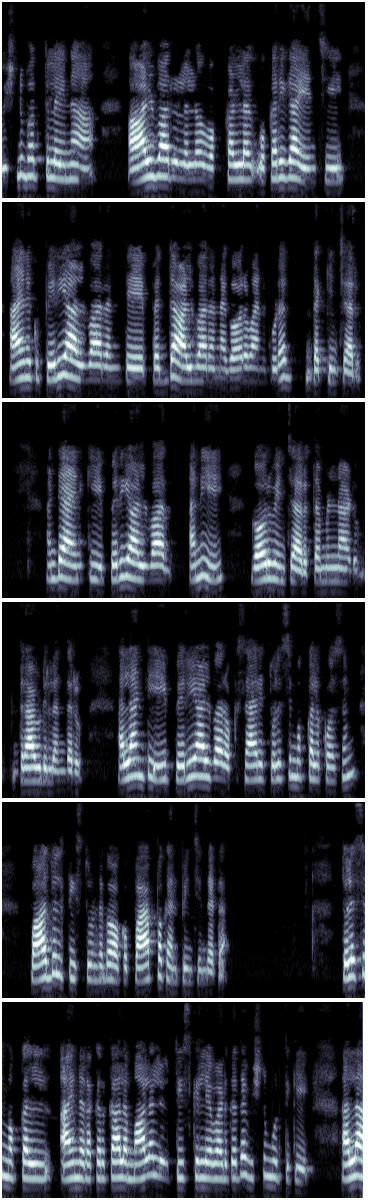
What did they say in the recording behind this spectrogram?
విష్ణు భక్తులైన ఆళ్వారులలో ఒక్కళ్ళ ఒకరిగా ఎంచి ఆయనకు పెరియ ఆళ్వార్ అంటే పెద్ద ఆళ్వార్ అన్న గౌరవాన్ని కూడా దక్కించారు. అంటే ఆయనకి పెరియాళ్వార్ అని గౌరవించారు తమిళనాడు ద్రావిడులందరూ. అలాంటి పెరియాళ్వార్ ఒకసారి తులసి మొక్కల కోసం పాదులు తీస్తుండగా ఒక పాప కనిపించిందట. తులసి మొక్కలు ఆయన రకరకాల మాలలు తీసుకెళ్ళేవాడు కదా విష్ణుమూర్తికి. అలా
